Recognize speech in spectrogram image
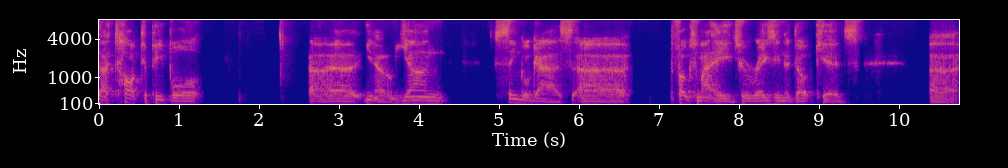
I talk to people, uh, you know, young single guys, uh, folks my age who are raising adult kids, uh,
